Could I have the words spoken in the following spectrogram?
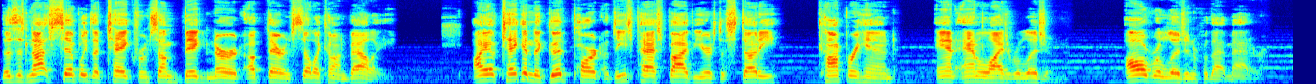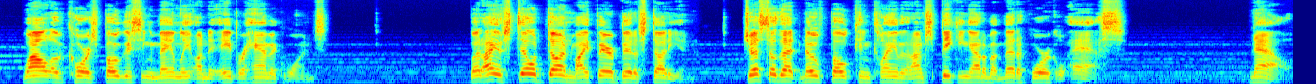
this is not simply the take from some big nerd up there in Silicon Valley. I have taken the good part of these past five years to study, comprehend, and analyze religion. All religion, for that matter, while of course focusing mainly on the Abrahamic ones. But I have still done my fair bit of studying, just so that no folk can claim that I'm speaking out of a metaphorical ass. Now,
